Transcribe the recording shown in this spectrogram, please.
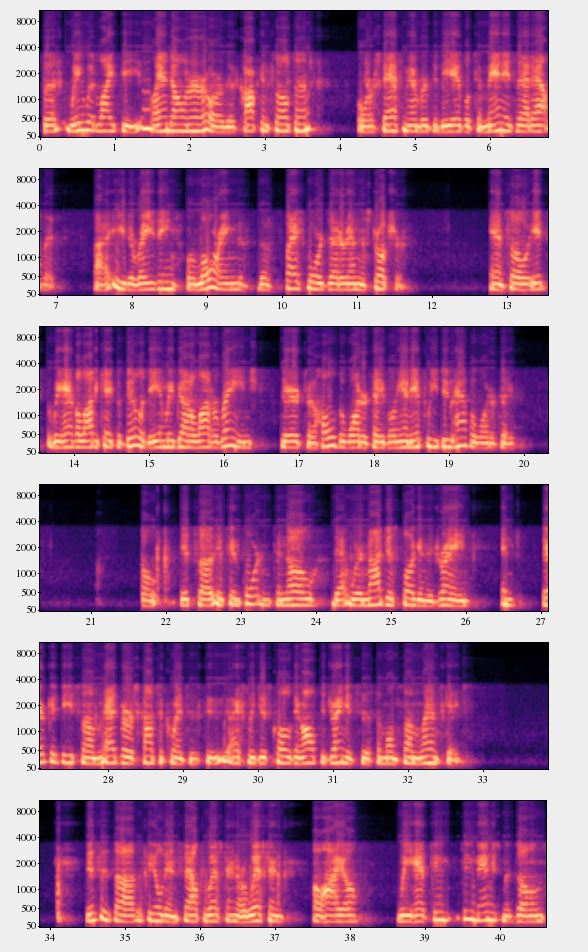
But we would like the landowner or the COP consultant or staff member to be able to manage that outlet by either raising or lowering the, flashboards that are in the structure. And so it's, we have a lot of capability and we've got a lot of range there to hold the water table in if we do have a water table. So it's, uh, it's important to know that we're not just plugging the drain and there could be some adverse consequences to actually just closing off the drainage system on some landscapes. This is uh, the field in southwestern or western Ohio. We have two, two management zones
